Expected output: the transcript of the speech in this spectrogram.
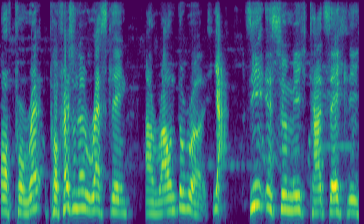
of Pro Professional Wrestling around the world. Ja, sie ist für mich tatsächlich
